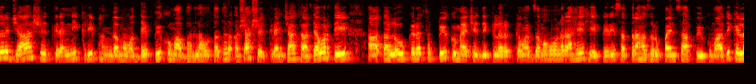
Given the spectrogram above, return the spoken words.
तर ज्या शेतकऱ्यांनी खरीप हंगामामध्ये पीक विमा भरला होता तर अशा शेतकऱ्यांच्या खात्यावरती आता लवकरच पीक विम्याची देखील रक्कम जमा होणार आहे. हेक्टरी सतरा हजार रुपयांचा पीक विमा देखील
